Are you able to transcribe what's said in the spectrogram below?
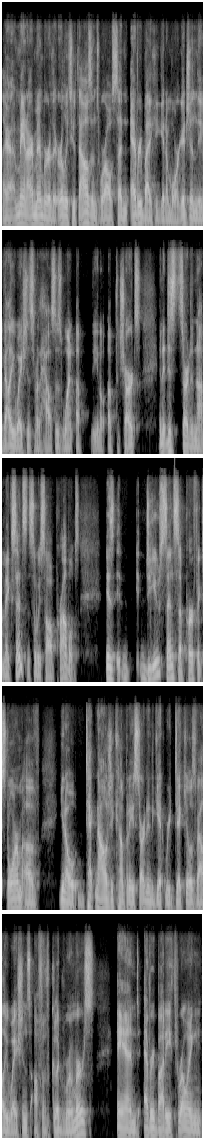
like man i remember the early 2000s where all of a sudden everybody could get a mortgage and the valuations for the houses went up you know up the charts and it just started to not make sense and so we saw problems is do you sense a perfect storm of you know technology companies starting to get ridiculous valuations off of good rumors and everybody throwing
